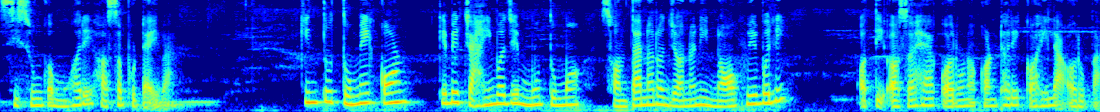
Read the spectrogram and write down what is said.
ଶିଶୁଙ୍କ ମୁହଁରେ ହସ ଫୁଟାଇବା। କିନ୍ତୁ ତୁମେ କ'ଣ କେବେ ଚାହିଁବ ଯେ ମୁଁ ତୁମ ସନ୍ତାନର ଜନନୀ ନ ହୁଏ ବୋଲି? ଅତି ଅସହାୟ କରୁଣ କଣ୍ଠରେ କହିଲା ଅରୂପା।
